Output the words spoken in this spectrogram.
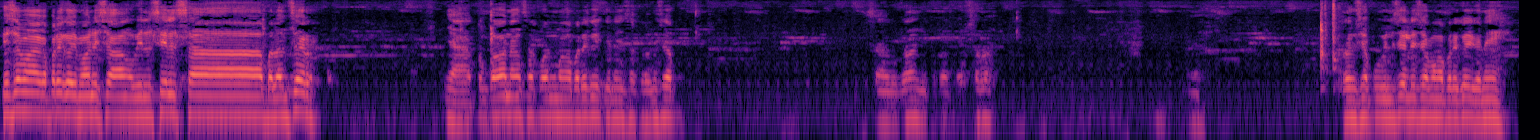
Kasi mga kapare ko, yung isang wheel seal sa balancer. Ya, itong kawan ang sa kuan mga kapare ko, kini sa crankshaft. Sa bukan, ito ka kausara. Crankshaft wheel seal sa mga kapare ko, kani.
